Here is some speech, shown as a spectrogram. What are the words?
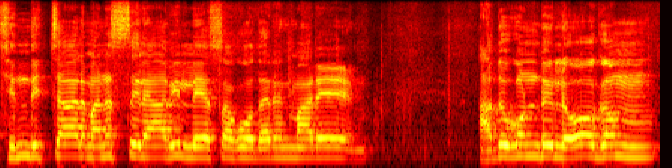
ചിന്തിച്ചാൽ മനസ്സിലാവില്ലേ സഹോദരന്മാരെ? അതുകൊണ്ട് ലോകം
